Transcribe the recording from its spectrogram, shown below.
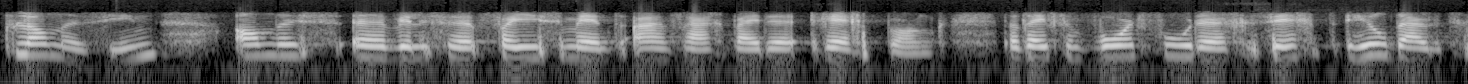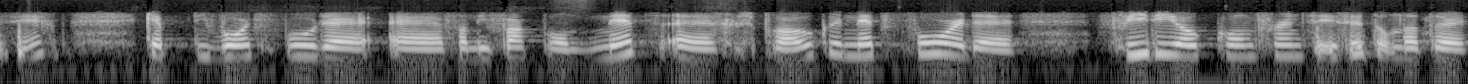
plannen zien. Anders willen ze faillissement aanvragen bij de rechtbank. Dat heeft een woordvoerder gezegd, heel duidelijk gezegd. Ik heb die woordvoerder van die vakbond net gesproken. Net voor de videoconference is het, omdat er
